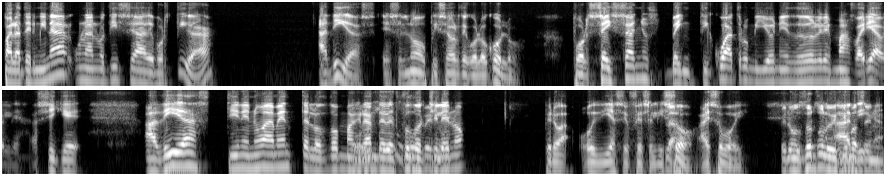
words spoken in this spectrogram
Para terminar, una noticia deportiva. Adidas es el nuevo pisador de Colo Colo. Por seis años, 24 millones de dólares más variables. Así que Adidas tiene nuevamente los dos más Oye, grandes del pero- fútbol chileno. Pero hoy día se oficializó, Claro. a eso voy. Pero nosotros lo dijimos en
